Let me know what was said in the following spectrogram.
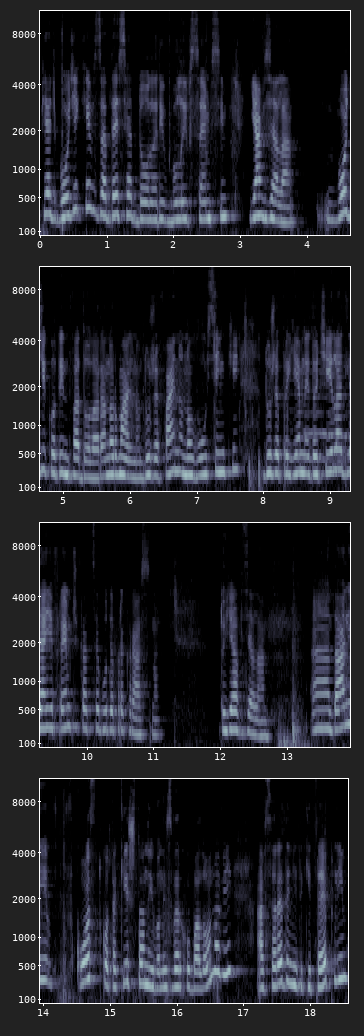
5 бодіків за 10 доларів були в Семсі. Я взяла бодік 1-2 долара. Нормально, дуже файно, новусінький, дуже приємний до тіла. Для Єфремчика це буде прекрасно. То я взяла Е, Далі в костку такі штани, вони зверху балонові, а всередині такі теплі.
